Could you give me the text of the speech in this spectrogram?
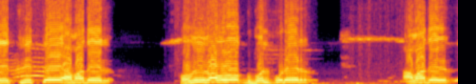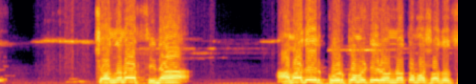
নেতৃত্বে আমাদের অভিভাবক বোলপুরের আমাদের চন্দ্রনাথ সিনহা, আমাদের কোর কমিটির অন্যতম সদস্য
